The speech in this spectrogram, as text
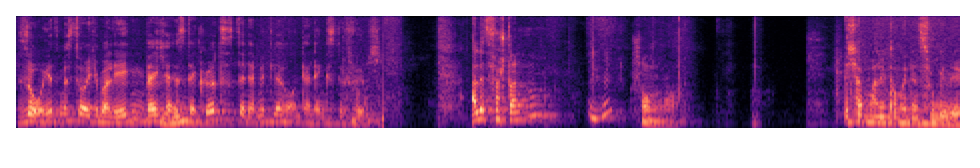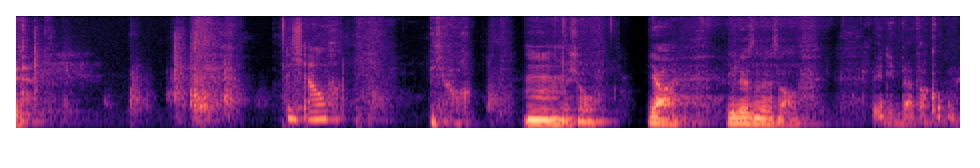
So, jetzt müsst ihr euch überlegen, welcher ist der kürzeste, der mittlere und der längste Film. Alles verstanden? Schauen wir mal. Ich habe meine Kombination gewählt. Ich auch. Ich auch. Hm, ich auch. Ja, wie lösen wir das auf? Indem wir einfach gucken.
